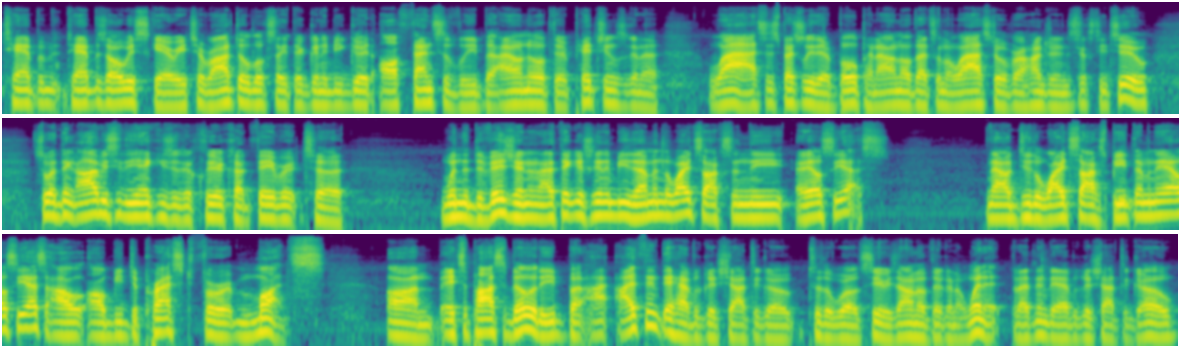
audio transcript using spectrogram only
Tampa Tampa's always scary. Toronto looks like they're going to be good offensively, but I don't know if their pitching is going to last, especially their bullpen. I don't know if that's going to last over 162. So I think obviously the Yankees are the clear cut favorite to win the division, and I think it's going to be them and the White Sox in the ALCS. Now, do the White Sox beat them in the ALCS? I'll I'll be depressed for months. Um, it's a possibility, but I, I think they have a good shot to go to the World Series. I don't know if they're going to win it, but I think they have a good shot to go,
